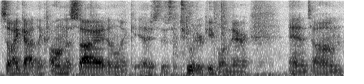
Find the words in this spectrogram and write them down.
so I got like on the side and like there's, there's like 200 people in there, and um,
